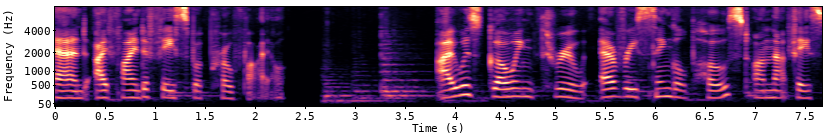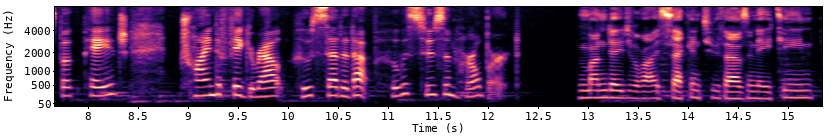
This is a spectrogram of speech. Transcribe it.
And I find a Facebook profile. I was going through every single post on that Facebook page, trying to figure out who set it up. Who is Susan Hurlburt? Monday, July 2nd, 2018.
